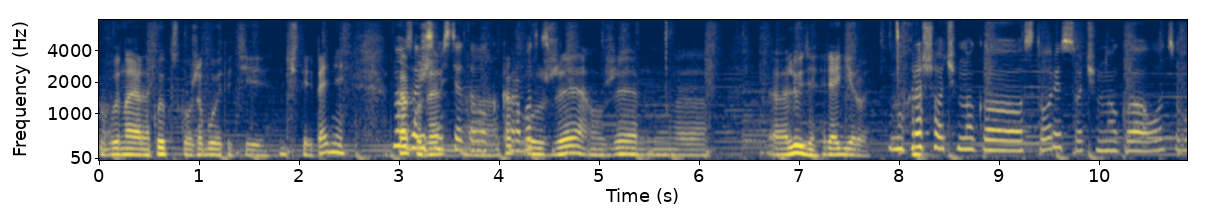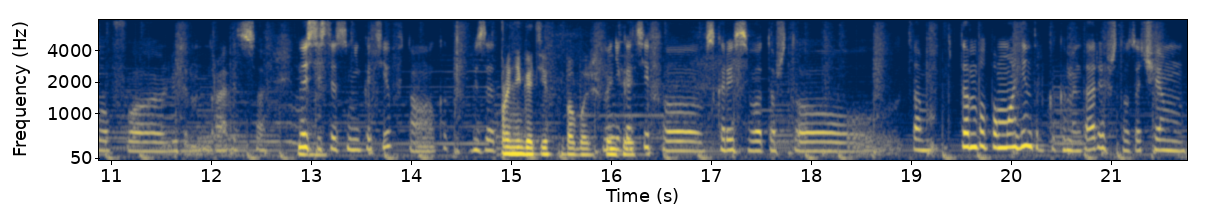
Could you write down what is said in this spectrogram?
Вы, наверное, к выпуску уже будет идти 4-5 дней. Ну, как в зависимости уже, от того, как, как работать. уже, уже э, э, люди реагируют. Ну хорошо, очень много сторис, очень много отзывов, э, людям нравится. Ну, есть, естественно, негатив, но как без этого. Про негатив побольше. Ну, негатив, скорее всего, то, что там, там был, по-моему, один только комментарий, что зачем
